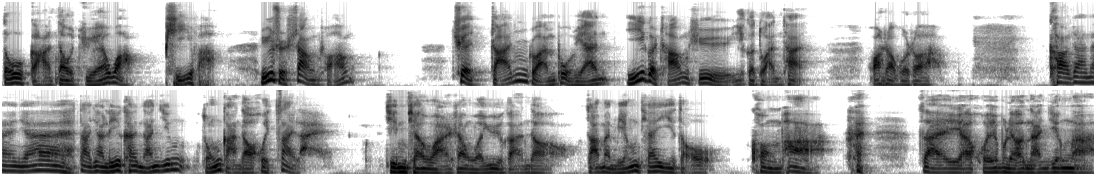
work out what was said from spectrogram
都感到绝望、疲乏，于是上床，却辗转不眠，一个长吁，一个短叹。黄少谷说。抗战那一年，大家离开南京，总感到会再来。今天晚上，我预感到，咱们明天一走，恐怕再也回不了南京了。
